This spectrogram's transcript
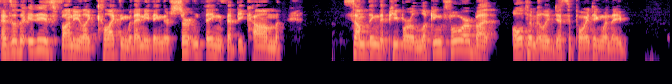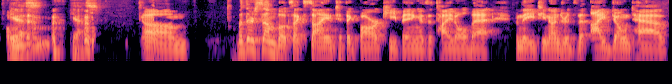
and so there, it is funny. Like collecting with anything, there's certain things that become something that people are looking for, but ultimately disappointing when they own yes. them. yes. Um, but there's some books like Scientific Barkeeping as a title that from the 1800s that I don't have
